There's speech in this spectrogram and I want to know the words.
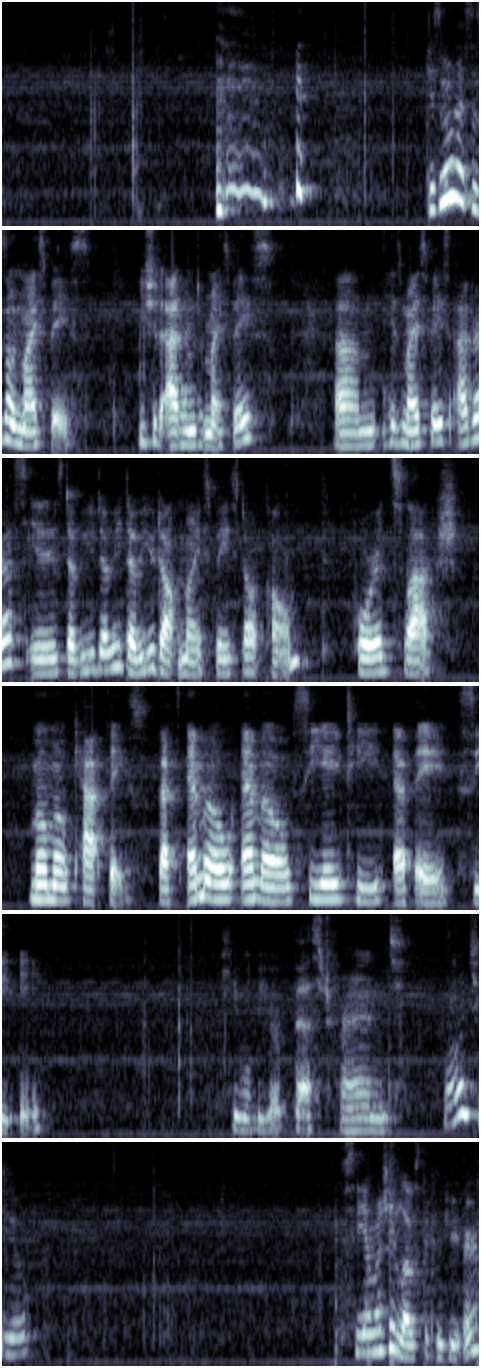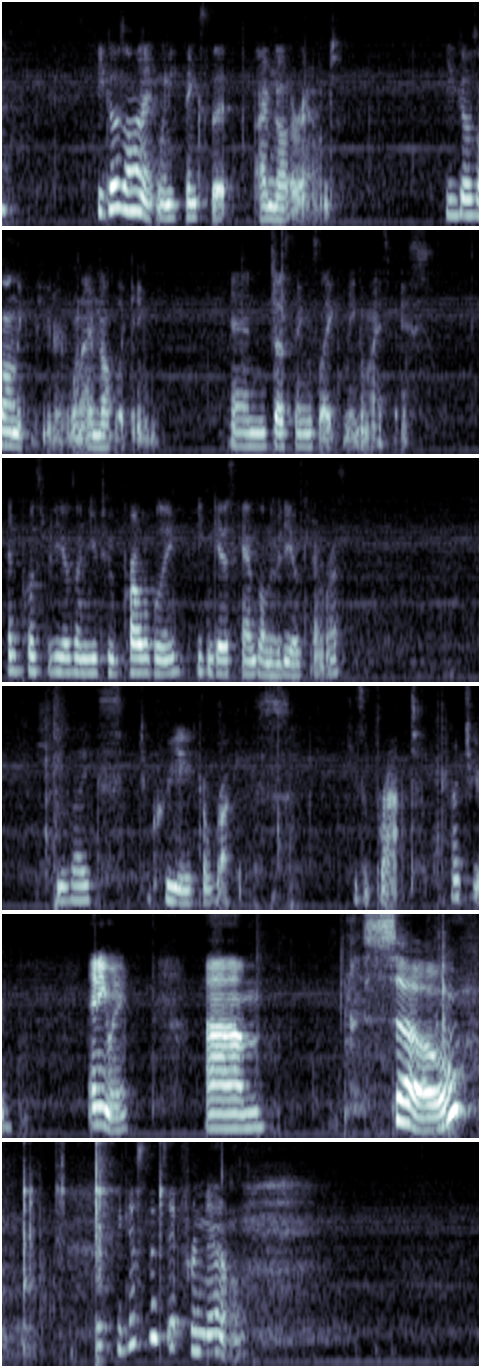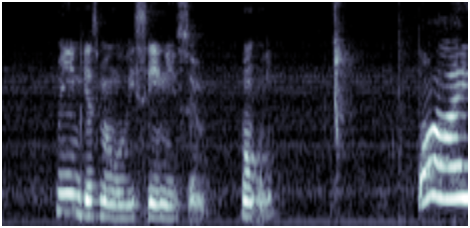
Gizmo has his own MySpace. You should add him to MySpace. Um, his MySpace address is www.myspace.com forward slash Momo Catface. That's M O M O C A T F A C E. He will be your best friend, won't you? See how much he loves the computer? He goes on it when he thinks that I'm not around. He goes on the computer when I'm not looking and does things like make a MySpace and post videos on YouTube probably. He can get his hands on the video camera. He likes to create a ruckus. He's a brat, aren't you? Anyway, um, so I guess that's it for now. Me and Gizmo will be seeing you soon, won't we? Bye!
